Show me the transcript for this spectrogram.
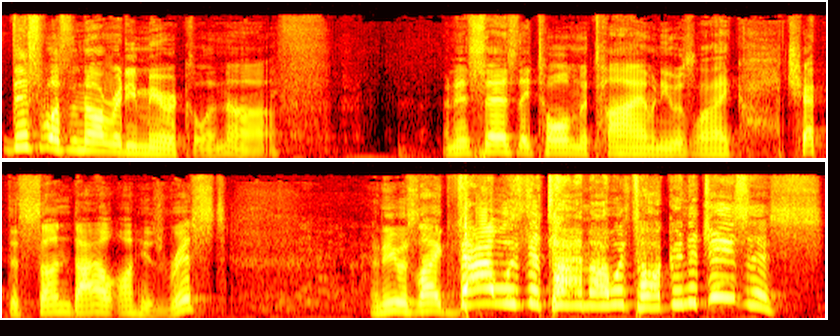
this wasn't already miracle enough. And it says they told him the time, and he was like, oh, check the sundial on his wrist. And he was like, That was the time I was talking to Jesus.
